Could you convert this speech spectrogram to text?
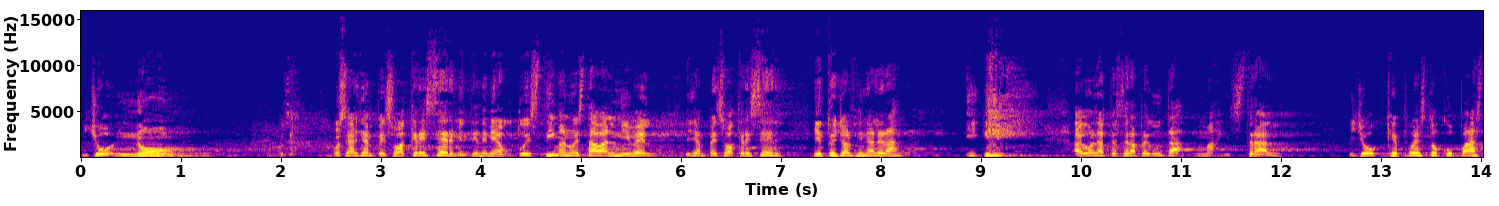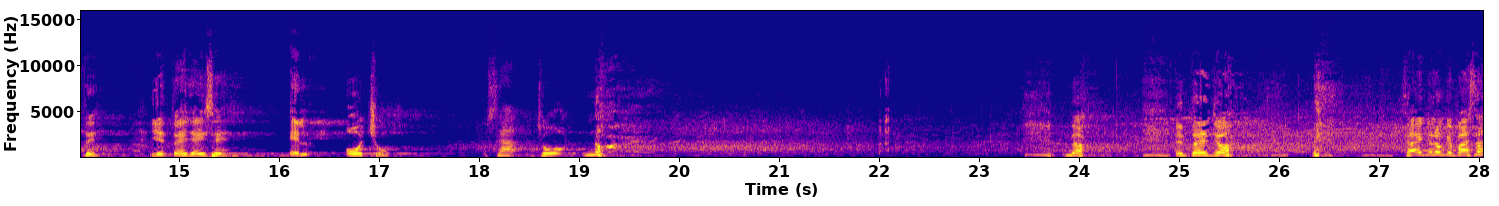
Y yo, no. Ella empezó a crecer, ¿me entiende? Mi autoestima no estaba al nivel. Ella empezó a crecer. Y entonces yo al final era, hago la tercera pregunta magistral. Y yo, ¿qué puesto ocupaste? Y entonces ella dice, el 8. O sea, yo no. No. Entonces yo, ¿sabe qué es lo que pasa?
